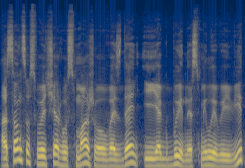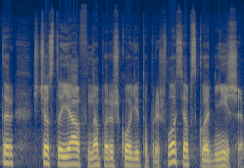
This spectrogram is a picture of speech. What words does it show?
А сонце, в свою чергу, смажував весь день, і якби не сміливий вітер, що стояв на перешкоді, то прийшлося б складніше.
